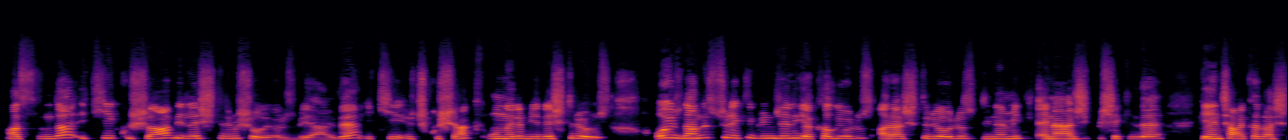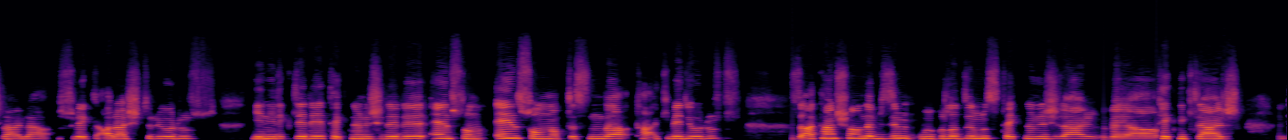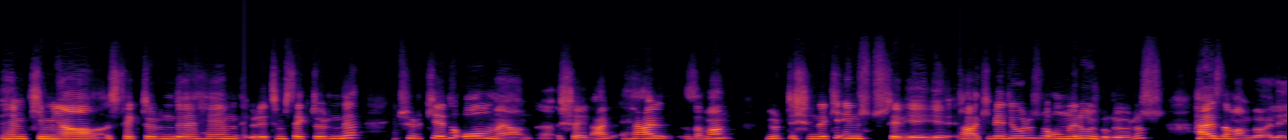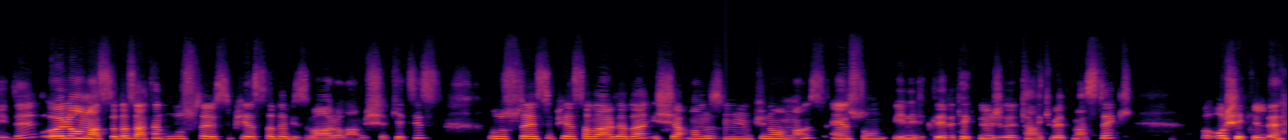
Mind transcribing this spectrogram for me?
Aslında iki kuşağı birleştirmiş oluyoruz bir yerde. İki, üç kuşak. Onları birleştiriyoruz. O yüzden de sürekli günceli yakalıyoruz, araştırıyoruz, dinamik, enerjik bir şekilde genç arkadaşlarla sürekli araştırıyoruz. Yenilikleri, teknolojileri en son en son noktasında takip ediyoruz. Zaten şu anda bizim uyguladığımız teknolojiler veya teknikler hem kimya sektöründe hem üretim sektöründe Türkiye'de olmayan şeyler. Her zaman yurt dışındaki en üst seviyeyi takip ediyoruz ve onları uyguluyoruz. Her zaman böyleydi. Öyle olmazsa da zaten uluslararası piyasada biz var olan bir şirketiz. Uluslararası piyasalarda da iş yapmamız mümkün olmaz. En son yenilikleri, teknolojileri takip etmezsek. O şekilde.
